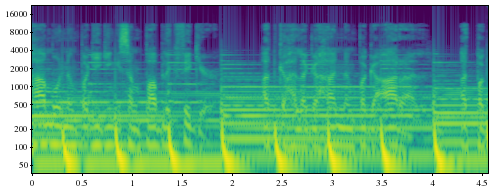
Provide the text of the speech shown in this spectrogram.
hamon ng pagiging isang public figure, at kahalagahan ng pag-aaral at pag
